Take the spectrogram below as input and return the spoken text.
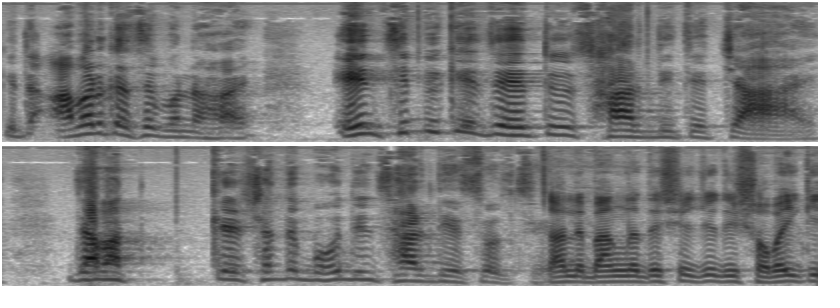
কিন্তু আমার কাছে মনে হয় এনসিপিকে যেহেতু ছাড় দিতে চায় জামাতের সাথে বহুদিন ছাড় দিয়ে চলছে। তাহলে বাংলাদেশে যদি সবাইকে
